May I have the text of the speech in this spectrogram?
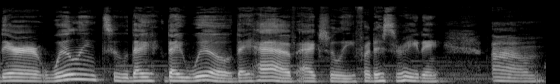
they're willing to they they will they have actually for this reading um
